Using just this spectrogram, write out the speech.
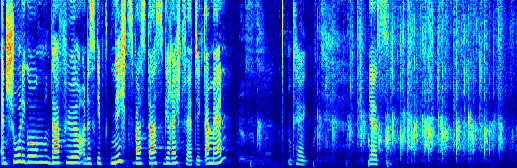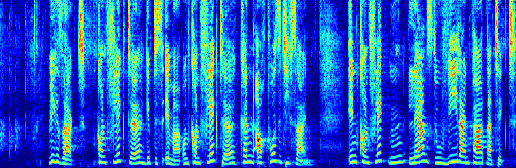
Entschuldigung dafür und es gibt nichts, was das gerechtfertigt. Amen? Okay. Yes. Wie gesagt, Konflikte gibt es immer und Konflikte können auch positiv sein. In Konflikten lernst du, wie dein Partner tickt.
